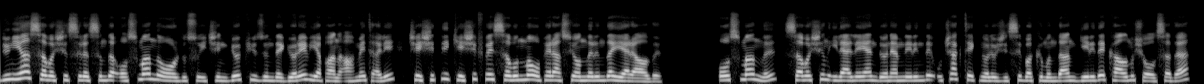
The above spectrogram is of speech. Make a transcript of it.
Dünya Savaşı sırasında Osmanlı ordusu için gökyüzünde görev yapan Ahmet Ali, çeşitli keşif ve savunma operasyonlarında yer aldı. Osmanlı, savaşın ilerleyen dönemlerinde uçak teknolojisi bakımından geride kalmış olsa da,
